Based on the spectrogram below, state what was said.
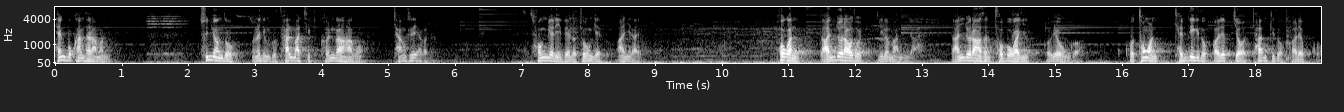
행복한 사람은 수명도 어느 정도 살마치 건강하고 장수해야 하거든. 성멸이 별로 좋은 게 아니라요. 혹은 난조라고도. 난조라는 것은 조복하기 어려운 거. 고통은 견디기도 어렵죠. 참기도 어렵고.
